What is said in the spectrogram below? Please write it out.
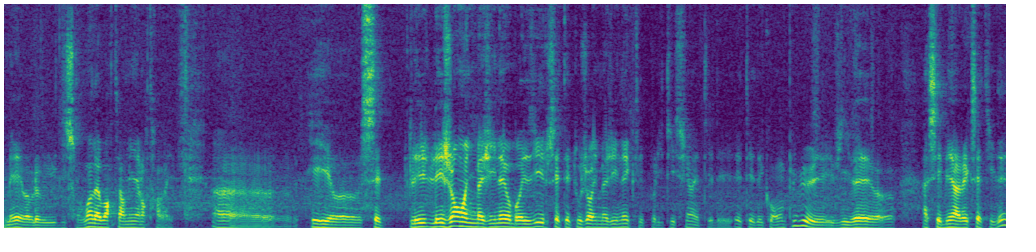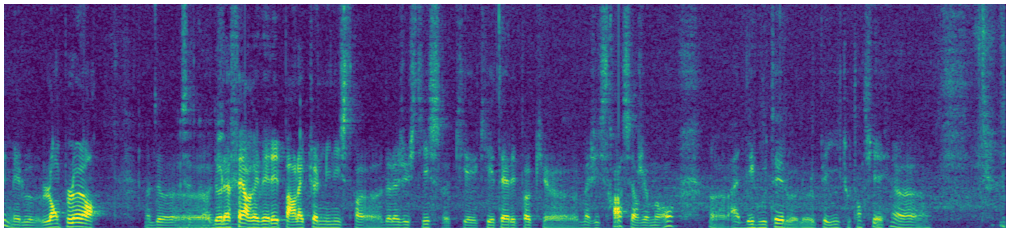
mais euh, ils sont loin d'avoir terminé leur travail. Et c'est- les, les gens imaginaient au Brésil, s'étaient toujours imaginé que les politiciens étaient des, étaient des corrompus et vivaient euh, assez bien avec cette idée, mais le- l'ampleur de, l'affaire révélée par l'actuel ministre euh, de la Justice, euh, qui, est- qui était à l'époque magistrat, Sergio Moro, a dégoûté le, le pays tout entier. Euh,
